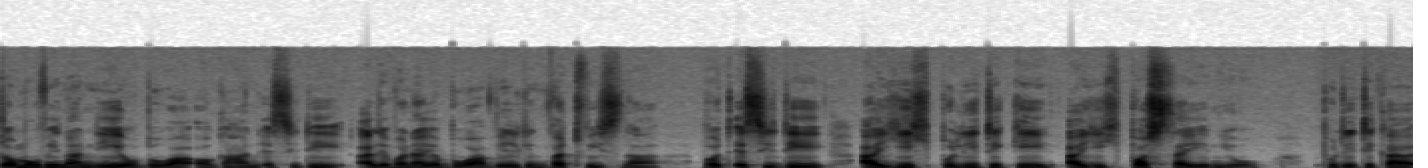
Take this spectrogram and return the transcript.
Domowina nie była organ SED, ale ona je była wielkim odwisna od SED, a ich polityki, a ich postajeniu. Polityka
